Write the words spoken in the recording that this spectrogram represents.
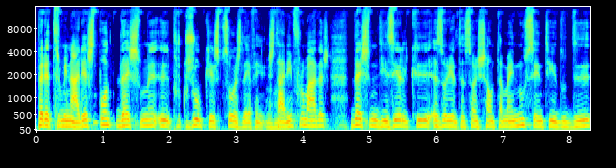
para terminar este ponto, deixe-me, porque julgo que as pessoas devem uhum. estar informadas, deixe-me dizer-lhe que as orientações são também no sentido de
